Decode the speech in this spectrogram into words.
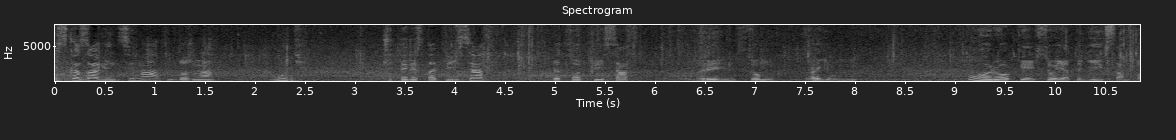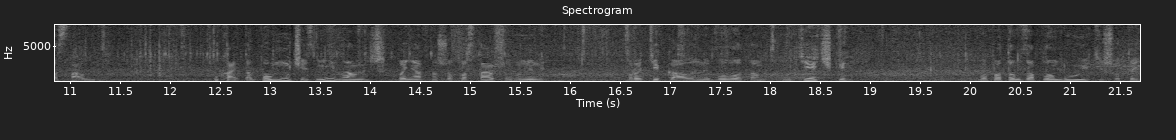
І сказав він, ціна должна бути 450-550 гривень в цьому районі. Ну, говорю, окей, все, я тоді їх сам поставлю. Ну, хай там помучаюсь. Мені головне, що, понятно, що постав, щоб вони не протікали, не було там утечки, бо потім запломбують і що тоді.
